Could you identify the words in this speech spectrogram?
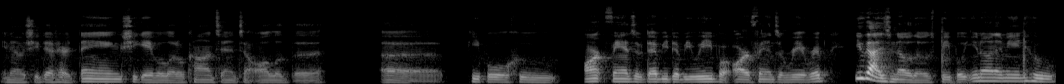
You know, she did her thing. She gave a little content to all of the uh, people who aren't fans of WWE but are fans of Rhea Ripley. You guys know those people. You know what I mean? Who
